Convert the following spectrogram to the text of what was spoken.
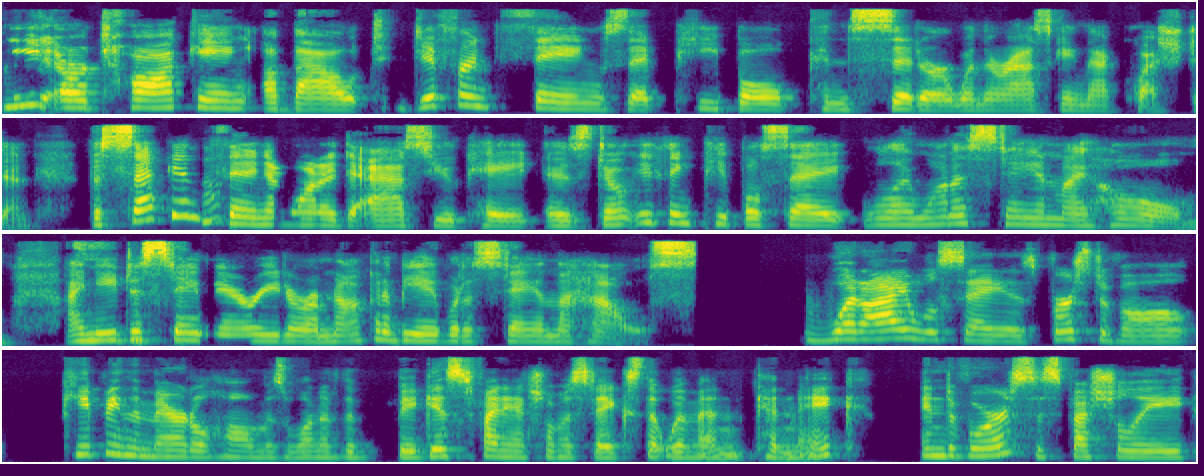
We are talking about different things that people consider when they're asking that question. The 2nd mm-hmm. thing I wanted to ask you, Kate, is don't you think people say, Well, I want to stay in my home, I need to mm-hmm. stay married, or I'm not going to be able to stay in the house? what I will say is, first of all, keeping the marital home is one of the biggest financial mistakes that women can make in divorce, especially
